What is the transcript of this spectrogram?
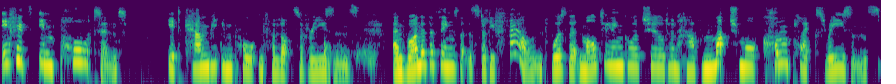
if it's important, it can be important for lots of reasons. And one of the things that the study found was that multilingual children have much more complex reasons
